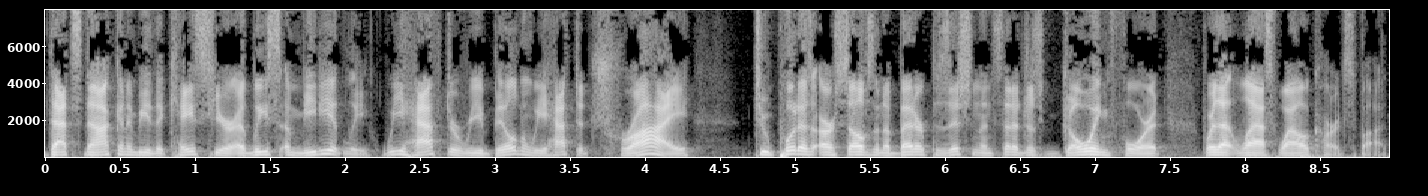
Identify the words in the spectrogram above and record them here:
that's not going to be the case here, at least immediately. We have to rebuild and we have to try to put ourselves in a better position instead of just going for it for that last wild card spot.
